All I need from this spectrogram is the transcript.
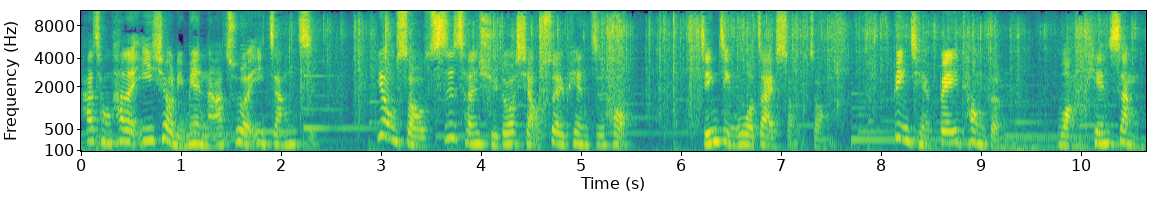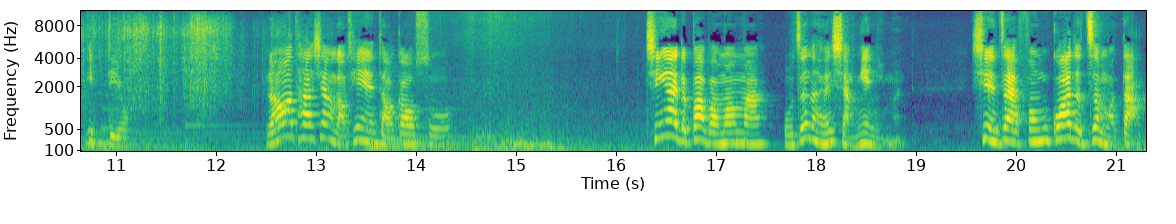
他从他的衣袖里面拿出了一张纸，用手撕成许多小碎片之后，紧紧握在手中，并且悲痛的往天上一丢。然后他向老天爷祷告说：“亲爱的爸爸妈妈，我真的很想念你们。现在风刮得这么大，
